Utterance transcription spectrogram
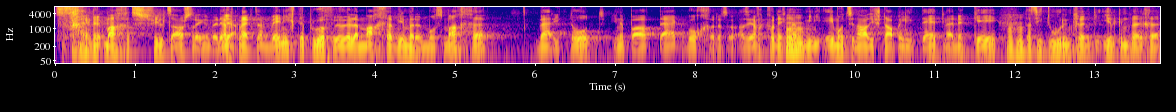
das kann ich nicht machen, das ist viel zu anstrengend. Weil ich Ja. gemerkt habe, wenn ich den Beruf will machen wie man ihn muss machen wäre ich tot in ein paar Tagen, Wochen oder so. Also einfach gefunden, ich glaube, meine emotionale Stabilität wäre nicht gegeben, dass ich dauernd könnte irgendwelche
